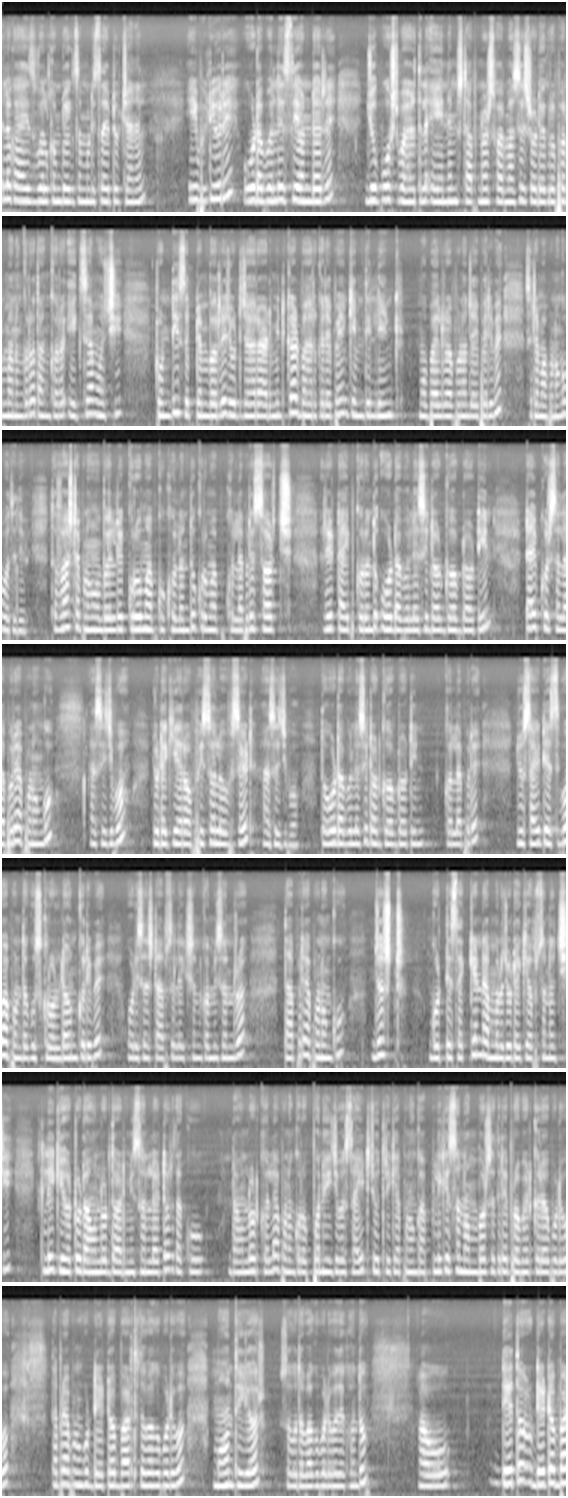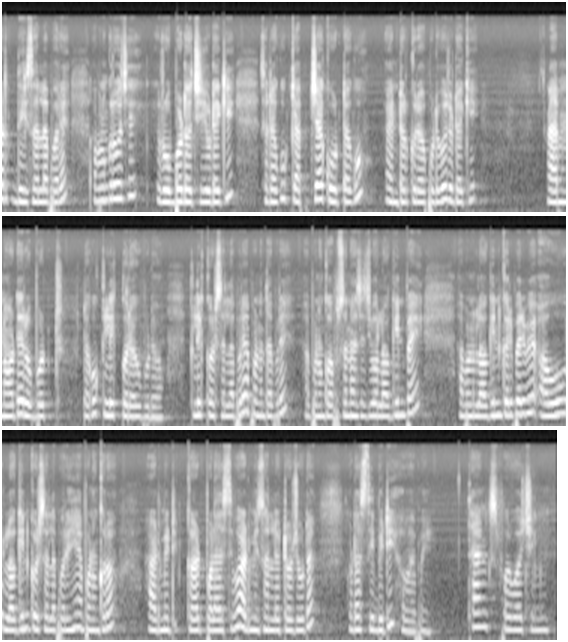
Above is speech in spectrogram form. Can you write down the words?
hello guys welcome to exam Odisha YouTube channel ये video O double S C under रे जो post बाहर था N M staff nurse pharmacist audiographer मानकर तांकर एग्ज़ाम अच्छी ट्वेंटी सेप्टेम्बर रे जो जार आडमिट कार्ड बाहर करने केमती लिंक मोबाइल आप जापरेंगे से आपको बतदेवी तो फास्ट आप मोबाइल क्रोम आप को खोलतु क्रोम आप खोला सर्च रे टाइप करूँ O double S C dot gov dot in type कर सारापर आपन को आसीज जोटा कि यार अफिशियाल वेबसाइट आसीज तो ओ डबल एस सी जो सैट आसो आप स्क्रोल डाउन करेंगे ओडा स्टाफ सिलेक्शन कमिशन आपण को जस्ट गोटे सेकेंड आमर जोटा कि अप्सन अच्छी click here to download the admission letter ताकू डाउनलोड कले आपंकर ओपन हो सैट जो कि आपको आप्लिकेसन नंबर से प्रोभाइड करा पड़ो तापर आपको डेट अफ बर्थ देवाक पड़ो मंथ इयर सब देवाक पड़ो देखो आउ डेट डेट अफ बर्थ दे सारापर आपंकर रोबोट अच्छी जोटा कि कैप्चा कोडटा को एंटर करा पड़ो जोटा कि I am not a robot टाको क्लिक कराया पड़ो क्लिक कर सारापर आपरे आपन को आसीज लगइन आप लगइन करेंगे आउ लगइन कर सारापर ही आपंकर आडमिट कार्ड पड़ा आसो आडमिशन लेटर जोटा गोटा C B T thanks for watching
